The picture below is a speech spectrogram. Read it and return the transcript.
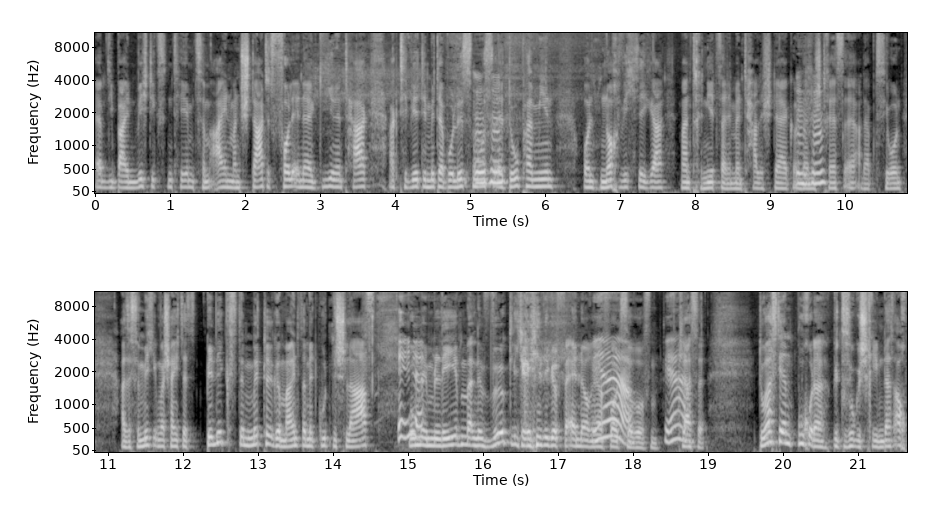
äh, die beiden wichtigsten Themen. Zum einen, man startet voll Energie in den Tag, aktiviert den Metabolismus, Mhm. äh, Dopamin und noch wichtiger, man trainiert seine mentale Stärke und Mhm. seine Stressadaption. Also für mich wahrscheinlich das billigste Mittel gemeinsam mit gutem Schlaf, um Ja. im Leben eine wirklich riesige Veränderung Ja. hervorzurufen. Ja. Klasse. Du hast ja ein Buch oder so geschrieben, das Mhm. auch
